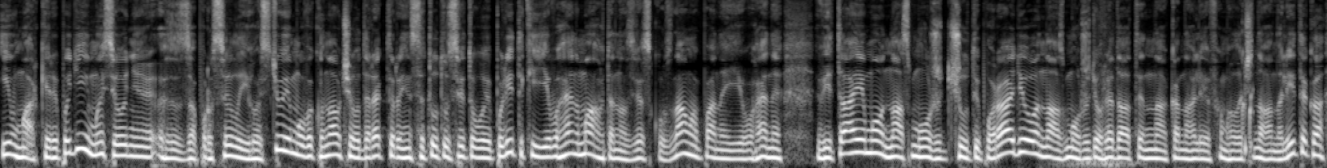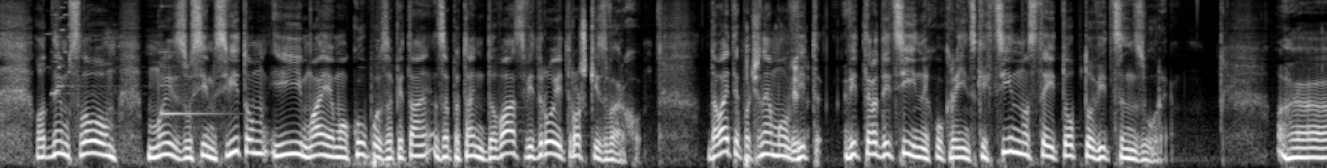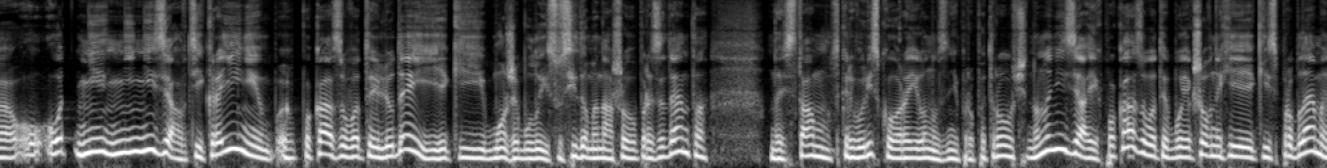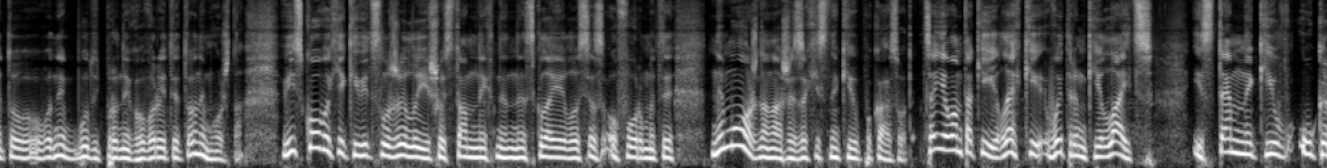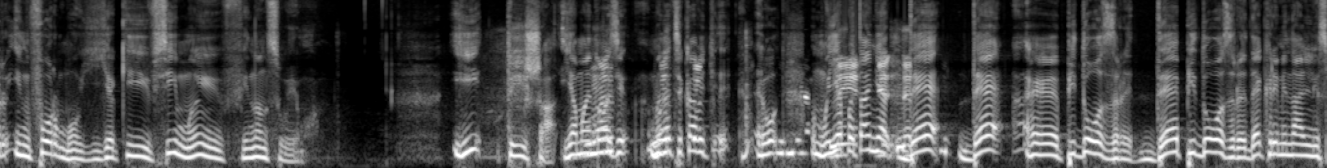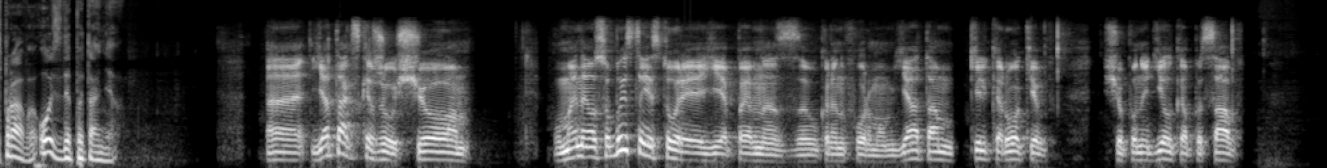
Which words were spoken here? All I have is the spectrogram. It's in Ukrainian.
І в маркері подій ми сьогодні запросили і гостюємо виконавчого директора Інституту світової політики Євген Магда на зв'язку з нами. Пане Євгене, вітаємо. Нас можуть чути по радіо, нас можуть оглядати на каналі «ФМ Галичина Аналітика. Одним словом, ми з усім світом і маємо купу запитань, запитань до вас від рої трошки зверху. Давайте почнемо від, від традиційних українських цінностей, тобто від цензури. Е, От ні, ні, нізя в цій країні е, показувати людей, які, може, були і сусідами нашого президента, десь там з Криворізького району, з Дніпропетровщини. Ну, нізя їх показувати, бо якщо в них є якісь проблеми, то вони будуть про них говорити, то не можна. Військових, які відслужили і щось там в них не, не склеїлося оформити, не можна наших захисників показувати. Це є вам такі легкі витримки лайтс із темників Укрінформу, які всі ми фінансуємо. І тиша. Я маю на увазі, мене цікавить е, е, моє питання: де, де е, підозри, де підозри, де кримінальні справи? Ось де питання. Е, я так скажу, що у мене особиста історія є певна з Укрінформом. Я там кілька років щопонеділка писав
